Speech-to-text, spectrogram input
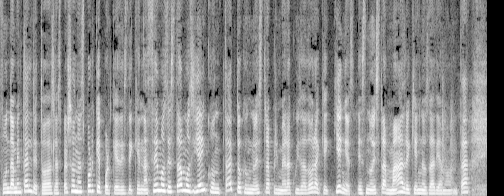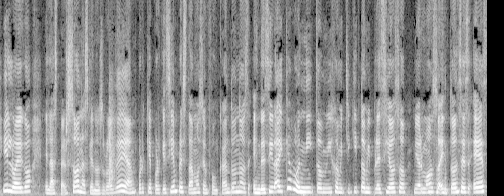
fundamental de todas las personas. ¿Por qué? Porque desde que nacemos estamos ya en contacto con nuestra primera cuidadora, que quién es? Es nuestra madre quien nos da de amamantar. Y luego eh, las personas que nos rodean. ¿Por qué? Porque siempre estamos enfocándonos en decir, ay, qué bonito, mi hijo, mi chiquito, mi precioso, mi hermoso. Entonces es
